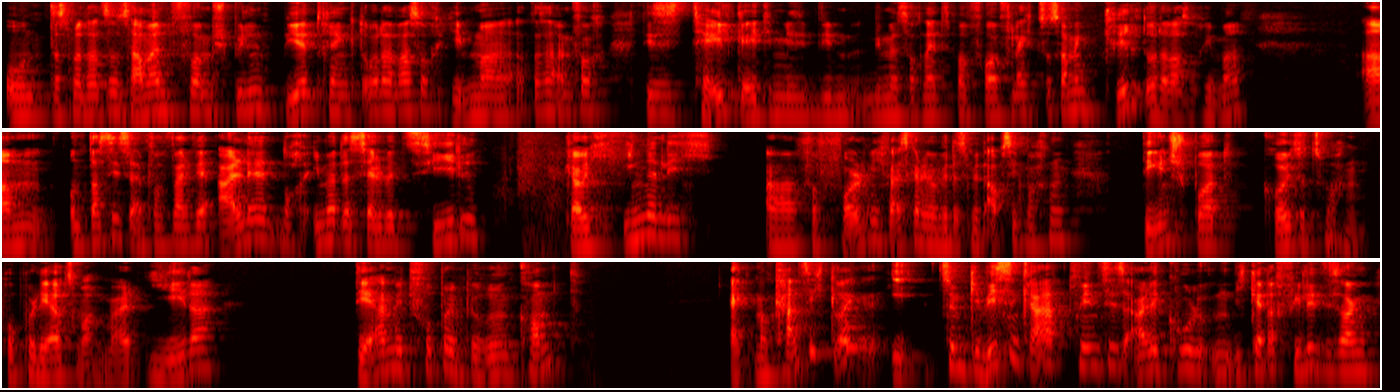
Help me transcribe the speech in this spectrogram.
und dass man da zusammen vor dem Spielen Bier trinkt oder was auch immer. Dass einfach dieses Tailgating, wie, wie, man es auch letztes Mal vor, vielleicht zusammen grillt oder was auch immer. Ähm, und das ist einfach, weil wir alle noch immer dasselbe Ziel, glaube ich, innerlich äh, verfolgen. Ich weiß gar nicht, ob wir das mit Absicht machen, den Sport größer zu machen, populärer zu machen, weil jeder, der mit Football in Berührung kommt, äh, man kann sich glauben, zum gewissen Grad finden sie es alle cool und ich kenne auch viele, die sagen,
